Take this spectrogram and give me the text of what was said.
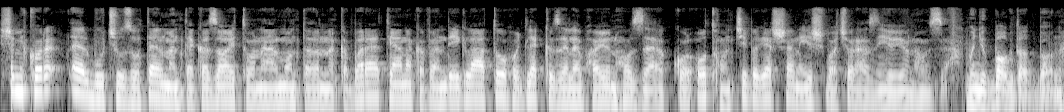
És amikor elbúcsúzott, elmentek az ajtónál, mondta annak a barátjának, a vendéglátó, hogy legközelebb, ha jön hozzá, akkor otthon csibegessen és vacsorázni jöjjön hozzá. Mondjuk Bagdadban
